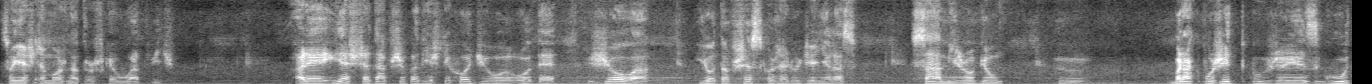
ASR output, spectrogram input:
co jeszcze można troszkę ułatwić. Ale jeszcze na przykład jeśli chodzi o, o te zioła i o to wszystko, że ludzie nieraz sami robią y, brak pożytku, że jest głód,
